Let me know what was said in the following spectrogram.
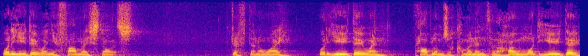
What do you do when your family starts drifting away? What do you do when problems are coming into the home? What do you do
